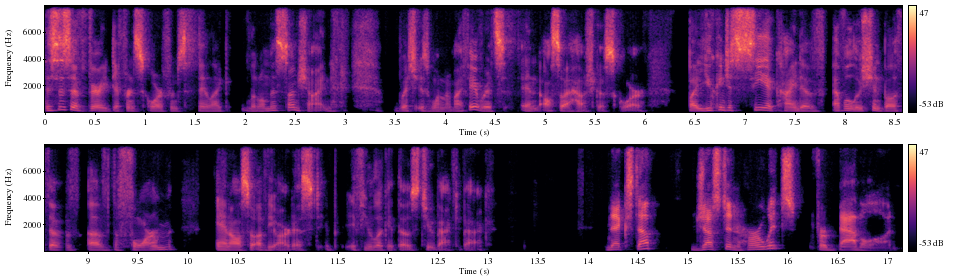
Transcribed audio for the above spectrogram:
this is a very different score from say like little miss sunshine which is one of my favorites and also a hauschka score but you can just see a kind of evolution both of of the form and also of the artist if you look at those two back to back. Next up, Justin Hurwitz for Babylon.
